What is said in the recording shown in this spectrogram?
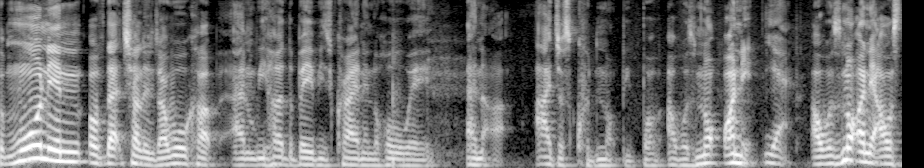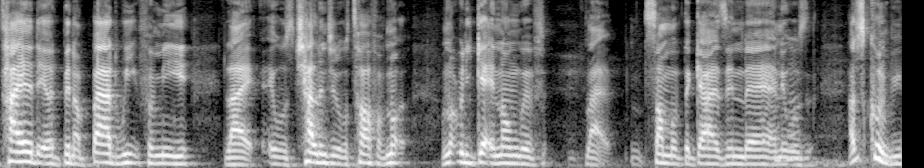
the morning of that challenge, I woke up and we heard the babies crying in the hallway, and I, I just could not be bothered. I was not on it. Yeah. I was not on it. I was tired. It had been a bad week for me. Like it was challenging. It was tough. I'm not. I'm not really getting on with like some of the guys in there, and it was. I just couldn't be.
